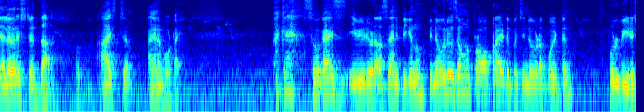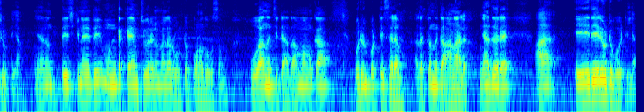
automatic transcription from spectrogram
ചിലവരെ ഇഷ്ടം ഇതാണ്. അപ്പോൾ ആ ഇഷ്ടം അങ്ങനെ പോട്ടെ. ഓക്കെ. സോ ഗൈസ് ഈ വീഡിയോ ഇവിടെ അവസാനിപ്പിക്കുന്നു. പിന്നെ ഒരു ദിവസം നമ്മൾ പ്രോപ്പറായിട്ട് ഇപ്പച്ചിന്റെ കൂടെ പോയിട്ട് ഫുൾ വീഡിയോ ഷൂട്ട് ചെയ്യാം. ഞാൻ ഉദ്ദേശിക്കുന്നതായിട്ട് മുണ്ടക്കയം ചൂരൽമല റൂട്ട് പോണ ദിവസം പോകാന്ന് വെച്ചിട്ട് അതാകുമ്പോൾ നമുക്ക് ആ ഉരുൾപൊട്ടിയ സ്ഥലം അതൊക്കെ ഒന്ന് കാണാമല്ലോ ഞാൻ ഇതുവരെ ആ ഏരിയയിലോട്ട് പോയിട്ടില്ല.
